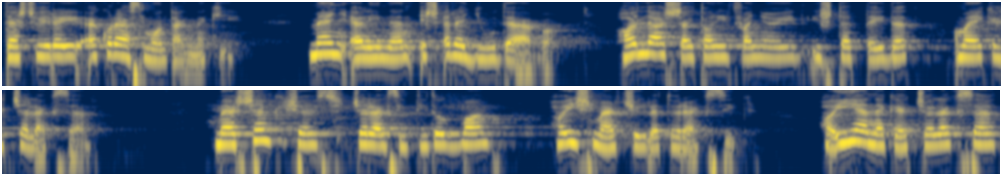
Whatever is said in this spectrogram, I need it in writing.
Testvérei ekkor ezt mondták neki. Menj el innen, és eredj Júdeába. Hadd lássák tanítványaid is tetteidet, amelyeket cselekszel. Mert senki sem cselekszik titokban, ha ismertségre törekszik. Ha ilyeneket cselekszel,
